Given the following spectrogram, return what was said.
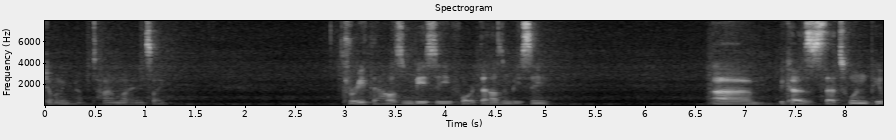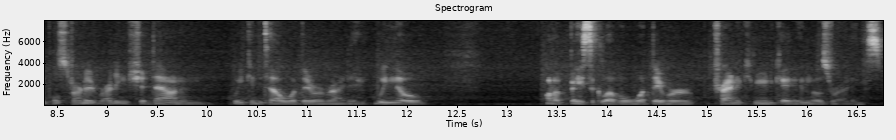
don't even have a timeline. It's like three thousand BC, four thousand BC, um, because that's when people started writing shit down, and we can tell what they were writing. We know on a basic level what they were trying to communicate in those writings.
